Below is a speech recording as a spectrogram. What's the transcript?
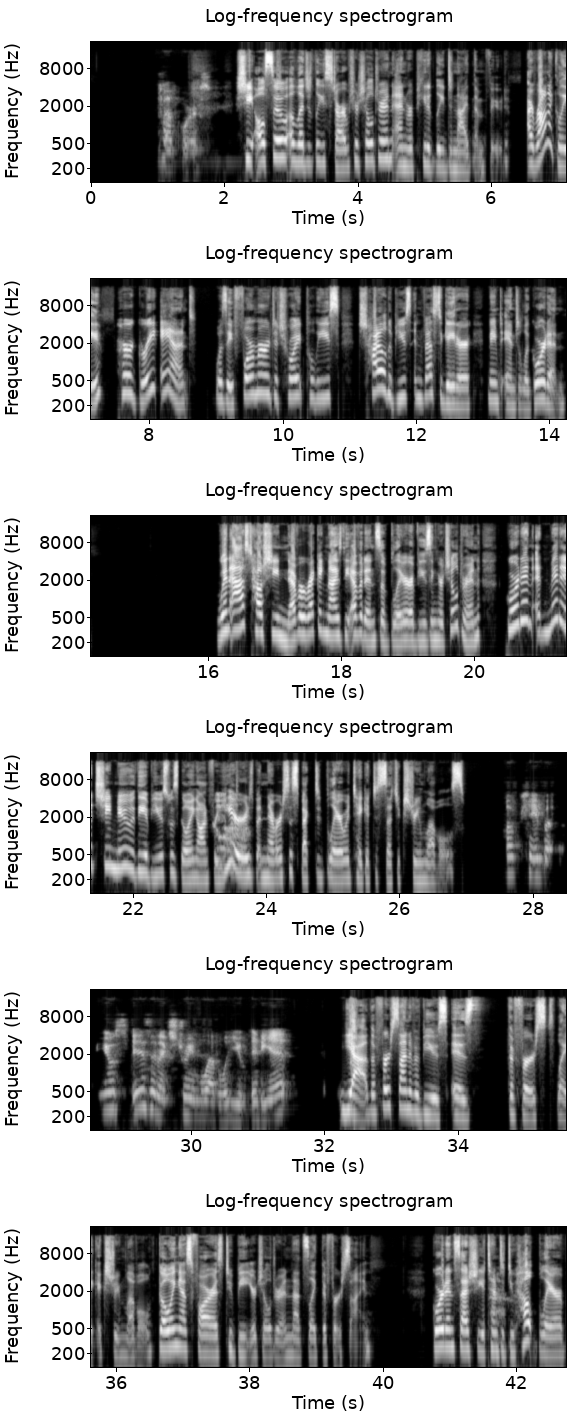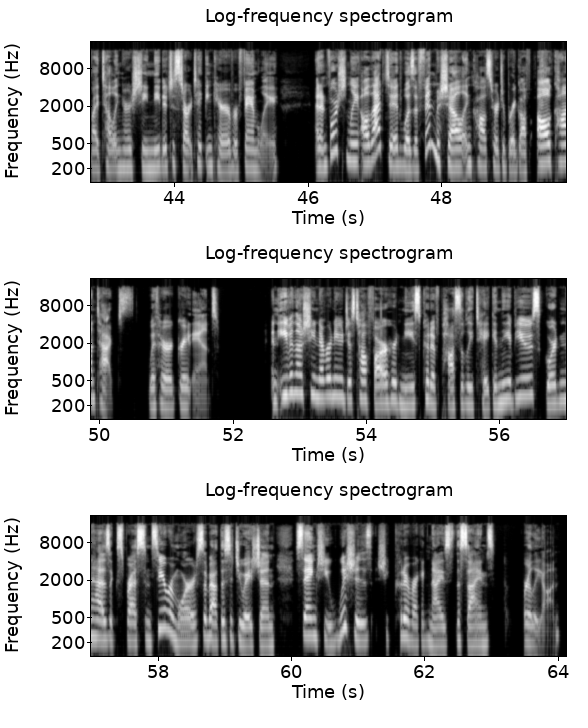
Of course. She also allegedly starved her children and repeatedly denied them food. Ironically, her great aunt was a former Detroit police child abuse investigator named Angela Gordon. When asked how she never recognized the evidence of Blair abusing her children, Gordon admitted she knew the abuse was going on for years, but never suspected Blair would take it to such extreme levels. Okay, but abuse is an extreme level, you idiot. Yeah, the first sign of abuse is the first like extreme level. Going as far as to beat your children, that's like the first sign. Gordon says she attempted to help Blair by telling her she needed to start taking care of her family. And unfortunately, all that did was offend Michelle and cause her to break off all contacts with her great aunt. And even though she never knew just how far her niece could have possibly taken the abuse, Gordon has expressed sincere remorse about the situation, saying she wishes she could have recognized the signs early on.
